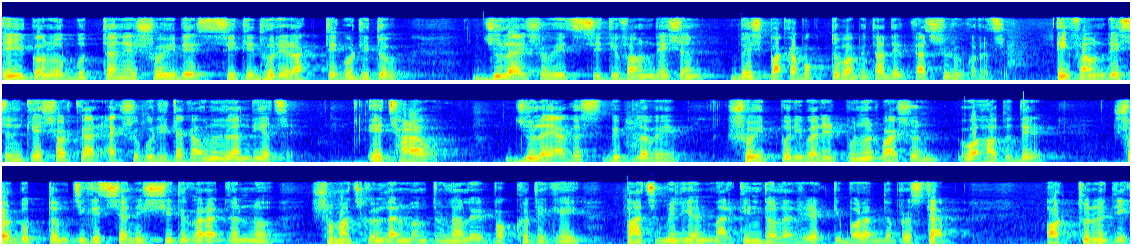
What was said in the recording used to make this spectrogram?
এই গণ অভ্যুত্থানের শহীদের স্মৃতি ধরে রাখতে গঠিত জুলাই শহীদ স্মৃতি ফাউন্ডেশন বেশ পাকাপোক্তভাবে তাদের কাজ শুরু করেছে। এই ফাউন্ডেশনকে সরকার একশো কোটি টাকা অনুদান দিয়েছে। এছাড়াও জুলাই আগস্ট বিপ্লবে শহীদ পরিবারের পুনর্বাসন ও আহতদের সর্বোত্তম চিকিৎসা নিশ্চিত করার জন্য সমাজ কল্যাণ মন্ত্রণালয়ের পক্ষ থেকে পাঁচ মিলিয়ন মার্কিন ডলারের একটি বরাদ্দ প্রস্তাব অর্থনৈতিক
